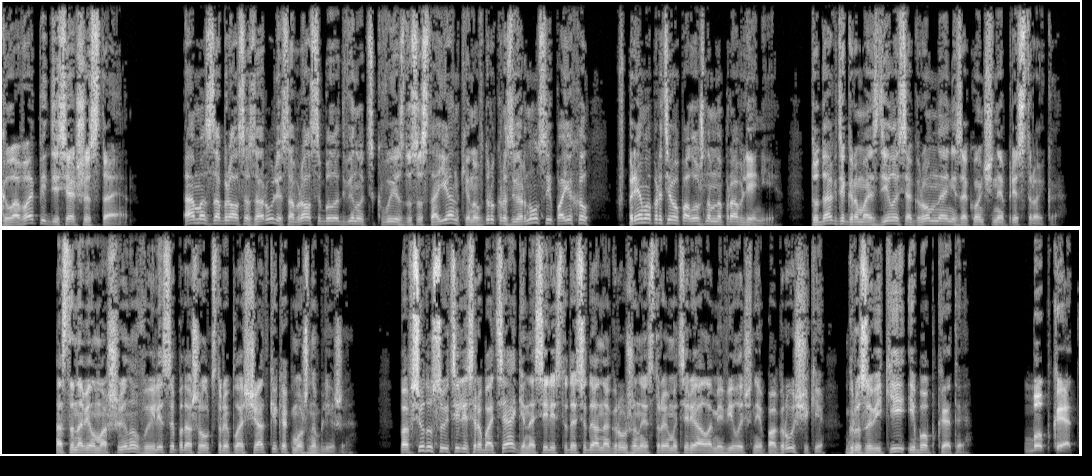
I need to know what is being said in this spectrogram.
Глава 56. Амос забрался за руль и собрался было двинуть к выезду со стоянки, но вдруг развернулся и поехал в прямо противоположном направлении, туда, где громоздилась огромная незаконченная пристройка. Остановил машину, вылез и подошел к стройплощадке как можно ближе. Повсюду суетились работяги, носились туда-сюда нагруженные стройматериалами вилочные погрузчики, грузовики и бобкэты. Бобкэт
